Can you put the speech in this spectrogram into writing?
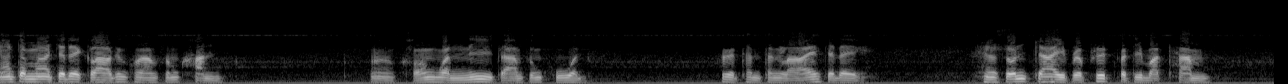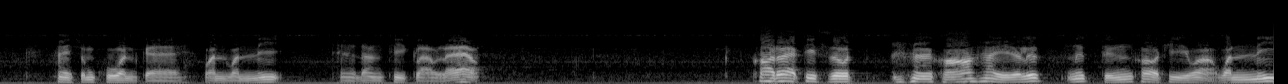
อาตมาจะได้กล่าวถึงความสำคัญ ของวันนี้ตามสมควร เพื่อท่านทั้งหลายจะได้ สนใจประพฤติปฏิบัติธรรม ให้สมควรแก่วันวันนี้ดังที่กล่าวแล้ว ข้อแรกที่สุดขอให้ระลึกนึกถึงข้อที่ว่าวันนี้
